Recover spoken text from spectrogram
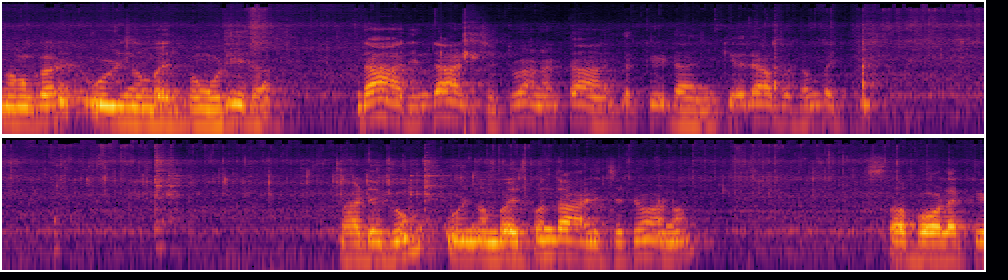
നമുക്ക് ഉഴുന്നും പരിപ്പും കൂടി ഇടാം. ഇത് ആദ്യം താളിച്ചിട്ട് വേണം കേട്ടോ. ഇതൊക്കെ ഇടാൻ എനിക്ക് ഒരു അബദ്ധം പറ്റി. കടുകും ഉഴുന്നും പരിപ്പും താഴ്ചിട്ട് വേണം സബോളൊക്കെ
